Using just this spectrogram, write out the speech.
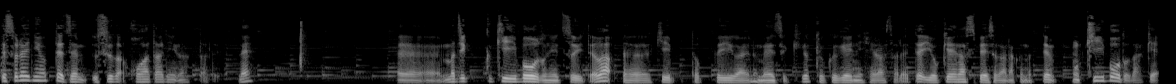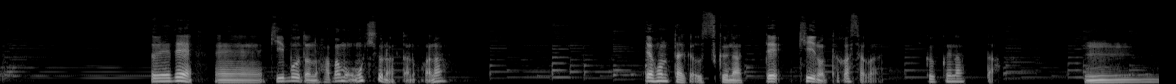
で、それによって全部薄が小型になったわけですね。えー、マジックキーボードについては、えー、キートップ以外の面積が極限に減らされて余計なスペースがなくなって、もうキーボードだけ。それで、えー、キーボードの幅も大きくなったのかな。で、本体が薄くなって、キーの高さが低くなった。うーん。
